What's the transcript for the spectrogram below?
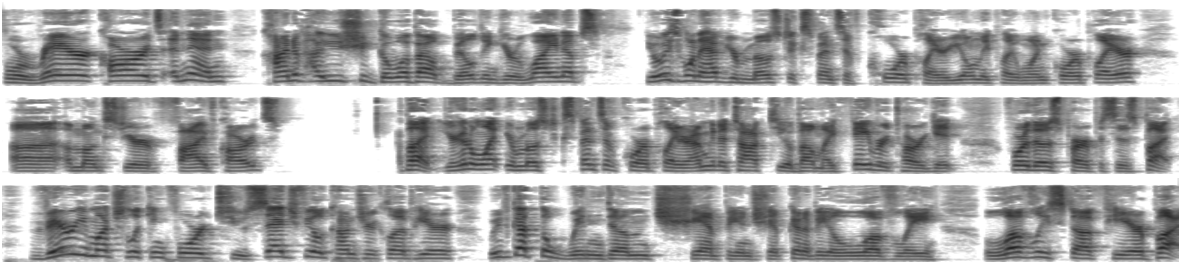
for rare cards and then kind of how you should go about building your lineups. You always want to have your most expensive core player. You only play one core player uh, amongst your five cards. But you're going to want your most expensive core player. I'm going to talk to you about my favorite target for those purposes. But very much looking forward to Sedgefield Country Club here. We've got the Wyndham Championship. Going to be lovely, lovely stuff here. But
